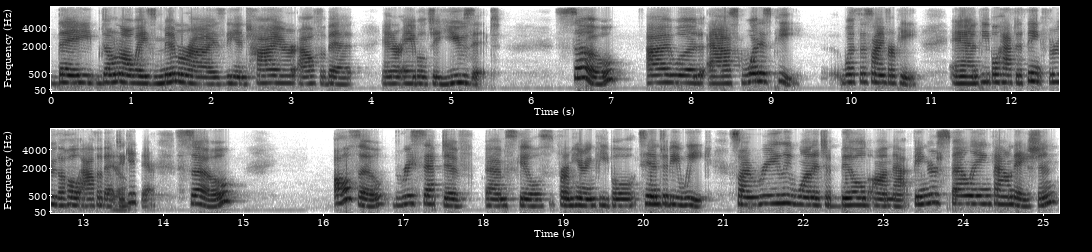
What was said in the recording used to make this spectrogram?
they don't always memorize the entire alphabet and are able to use it. So I would ask, what is P? What's the sign for P? And people have to think through the whole alphabet yeah. to get there. So also, the receptive um, skills from hearing people tend to be weak. So I really wanted to build on that finger spelling foundation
